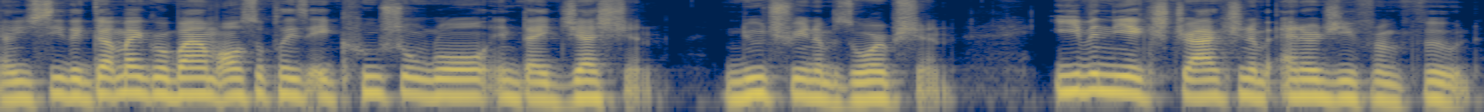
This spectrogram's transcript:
Now, you see, the gut microbiome also plays a crucial role in digestion, nutrient absorption, even the extraction of energy from food.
